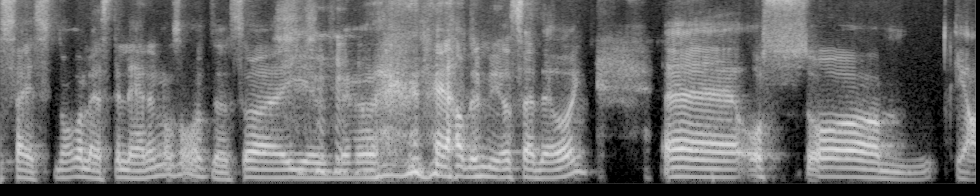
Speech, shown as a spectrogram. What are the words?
16 år og leste Lenin og sånn, så jeg, jeg, hadde mye å si det òg. Eh, og så ja,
